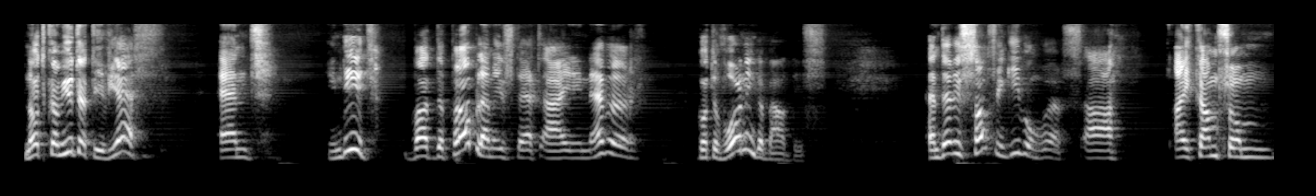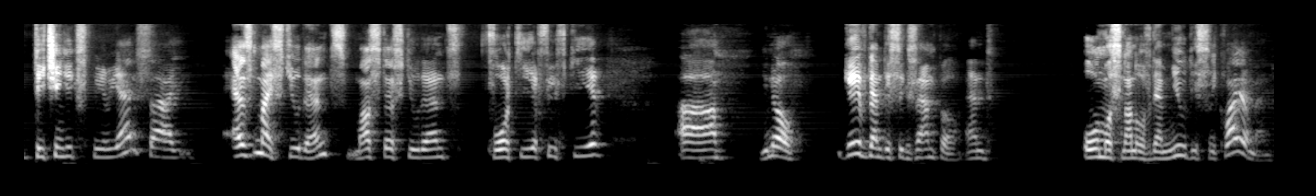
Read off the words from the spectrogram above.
Not commutative, yes. And indeed, but the problem is that I never got a warning about this. And there is something even worse. Uh, I come from teaching experience. I, as my students, master students, fourth year, fifth year, uh, you know, gave them this example. And almost none of them knew this requirement.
